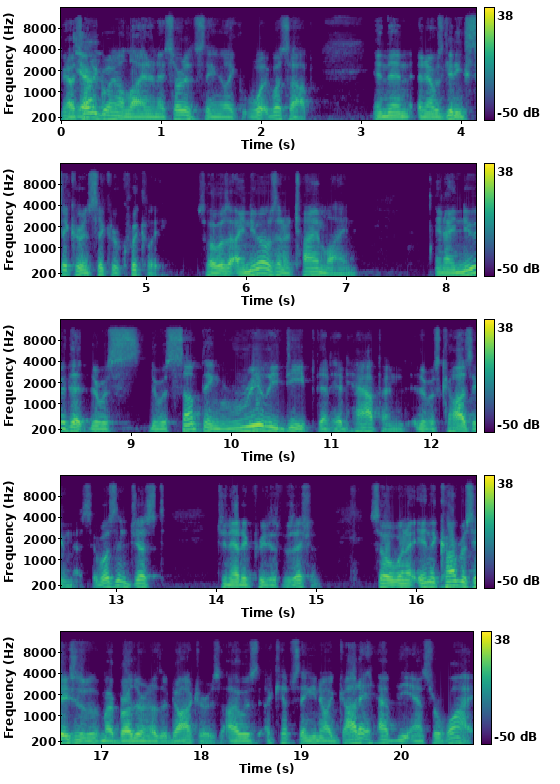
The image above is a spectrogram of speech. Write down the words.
Yeah, I started yeah. going online and I started seeing like, what, what's up? And then, and I was getting sicker and sicker quickly. So I was I knew I was on a timeline and I knew that there was there was something really deep that had happened that was causing this. It wasn't just genetic predisposition. So when I, in the conversations with my brother and other doctors, I was I kept saying, you know, I got to have the answer why.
